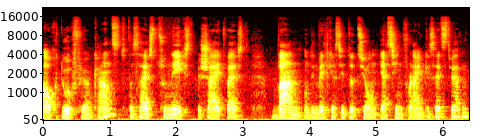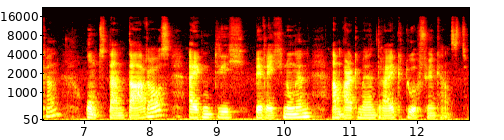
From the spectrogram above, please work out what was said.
auch durchführen kannst. Das heißt, zunächst Bescheid weißt, wann und in welcher Situation er sinnvoll eingesetzt werden kann und dann daraus eigentlich Berechnungen am allgemeinen Dreieck durchführen kannst.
